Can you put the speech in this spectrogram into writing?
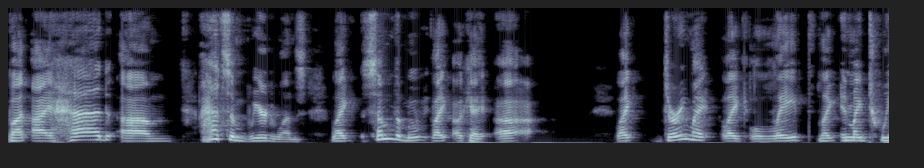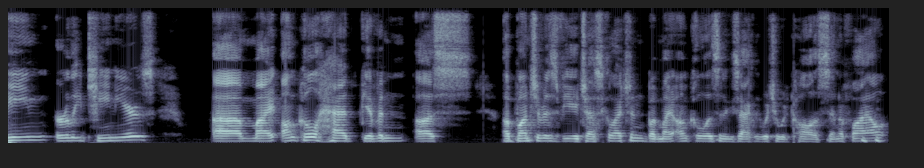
But I had um, I had some weird ones. Like some of the movie, like okay, uh, like during my like late, like in my tween, early teen years, uh, my uncle had given us a bunch of his VHS collection, but my uncle isn't exactly what you would call a cinephile.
